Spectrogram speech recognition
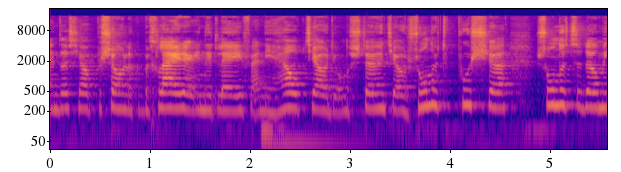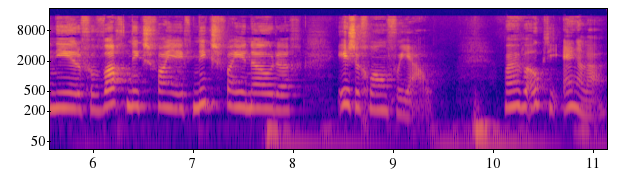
En dat is jouw persoonlijke begeleider in dit leven. En die helpt jou, die ondersteunt jou zonder te pushen, zonder te domineren. Verwacht niks van je, heeft niks van je nodig. Is er gewoon voor jou. Maar we hebben ook die engelen.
